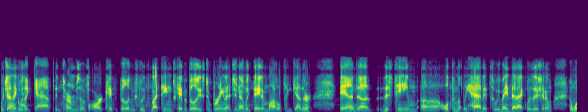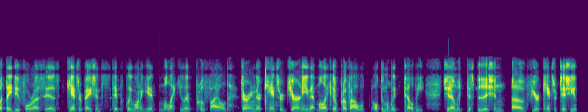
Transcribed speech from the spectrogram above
which I okay. think was a gap in terms of our capabilities, at least my team's capabilities, to bring that genomic data model together. And uh, this team uh, ultimately had it, so we made that acquisition. And, and what they do for us is cancer patients typically want to get molecular profiled during their cancer journey. That molecular profile will ultimately tell the genomic disposition of your cancer tissue.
